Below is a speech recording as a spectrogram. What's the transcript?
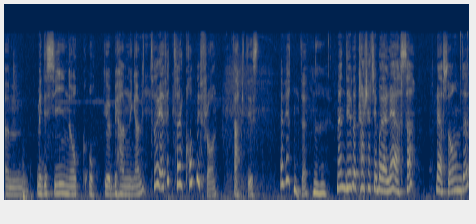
um, medicin och, och eh, behandlingar. Jag vet, inte var, jag vet inte var det kom ifrån, faktiskt. Jag vet inte. Men det var kanske att jag började läsa, läsa om det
